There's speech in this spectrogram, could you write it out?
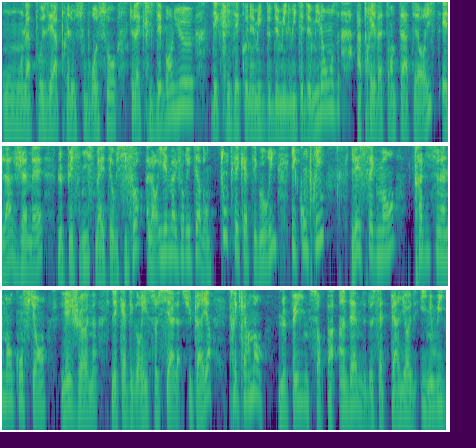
On l'a posée après le soubresaut de la crise des banlieues, des crises économiques de 2008 et 2011, après l'attentat terroriste. Et là, jamais le pessimisme a été aussi fort. Alors, il est majoritaire dans toutes les catégories, y compris les segments traditionnellement confiants, les jeunes, les catégories sociales supérieures. Très clairement, le pays ne sort pas indemne de cette période inouïe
